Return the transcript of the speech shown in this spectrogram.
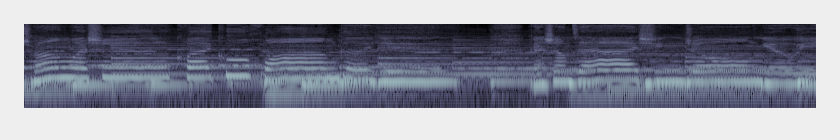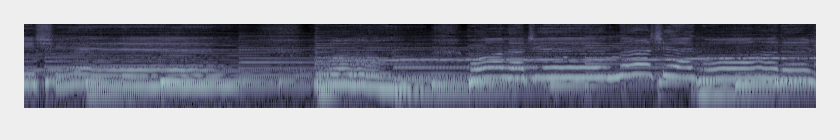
窗外是快枯黄的叶，感伤在心中有一些。我，我了解那些爱过的人，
